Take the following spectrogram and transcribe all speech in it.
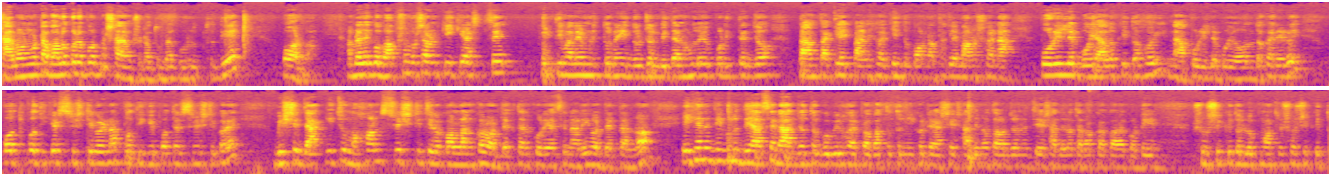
সারমর্মটা ভালো করে পড়বে, সারাংশটা তোমরা গুরুত্ব দিয়ে পড়বা। আমরা দেখব ভাব সম্প্রসারণ কি কি আসছে। কীর্তিমানের মৃত্যু নেই, দুর্জন বিধান হলেও পরিত্যাজ্য, প্রাণ থাকলে পানি হয়, কিন্তু বন্যা থাকলে মানুষ হয় না। পড়িলে বই আলোকিত হই, না পড়িলে বই অন্ধকারে রই। পথ প্রতীকের সৃষ্টি করে না প্রতীকে পথের সৃষ্টি করে। বিশ্বে যা কিছু মহান সৃষ্টি চির কল্যাণকর অর্ধেক তার করিয়াছে নারী, অর্ধেক তার নর। এখানে যেগুলো দেওয়া আছে, রাত যত গভীর হয়, প্রভাত তত নিকটে আসে। স্বাধীনতা অর্জনের চেয়ে স্বাধীনতা রক্ষা করা কঠিন। সুশিক্ষিত লোক মাত্র সুশিক্ষিত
